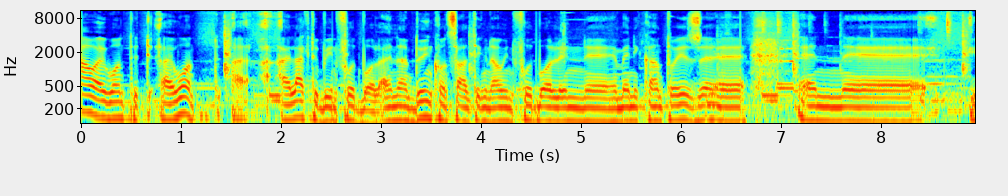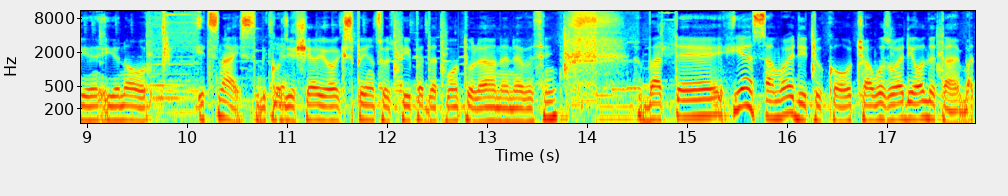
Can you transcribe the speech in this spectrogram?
now I want, to, I want, I, I like to be in football, and I'm doing consulting now in football in uh, many countries, uh, and uh, you, you know, it's nice because Yes. you share your experience with people that want to learn and everything. But uh, yes, I'm ready to coach. I was ready all the time. But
